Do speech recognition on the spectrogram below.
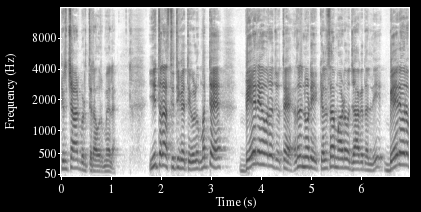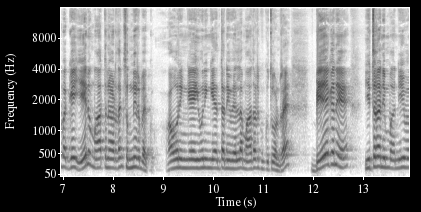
ಕಿರ್ಚಾಡ್ಬಿಡ್ತೀರ ಅವ್ರ ಮೇಲೆ. ಈ ಥರ ಸ್ಥಿತಿಗತಿಗಳು. ಮತ್ತು ಬೇರೆಯವರ ಜೊತೆ, ಅಂದರೆ ನೋಡಿ ಕೆಲಸ ಮಾಡೋ ಜಾಗದಲ್ಲಿ ಬೇರೆಯವರ ಬಗ್ಗೆ ಏನು ಮಾತನಾಡ್ದಂಗೆ ಸುಮ್ಮನಿರಬೇಕು ಅವ್ರು ಹಿಂಗೆ, ಇವ್ನು ಹಿಂಗೆ ಅಂತ ನೀವೆಲ್ಲ ಮಾತಾಡ್ಕೊಂಡು ಕೂತ್ಕೊಂಡ್ರೆ ಬೇಗನೆ ಈ ಥರ ನಿಮ್ಮ, ನೀವು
